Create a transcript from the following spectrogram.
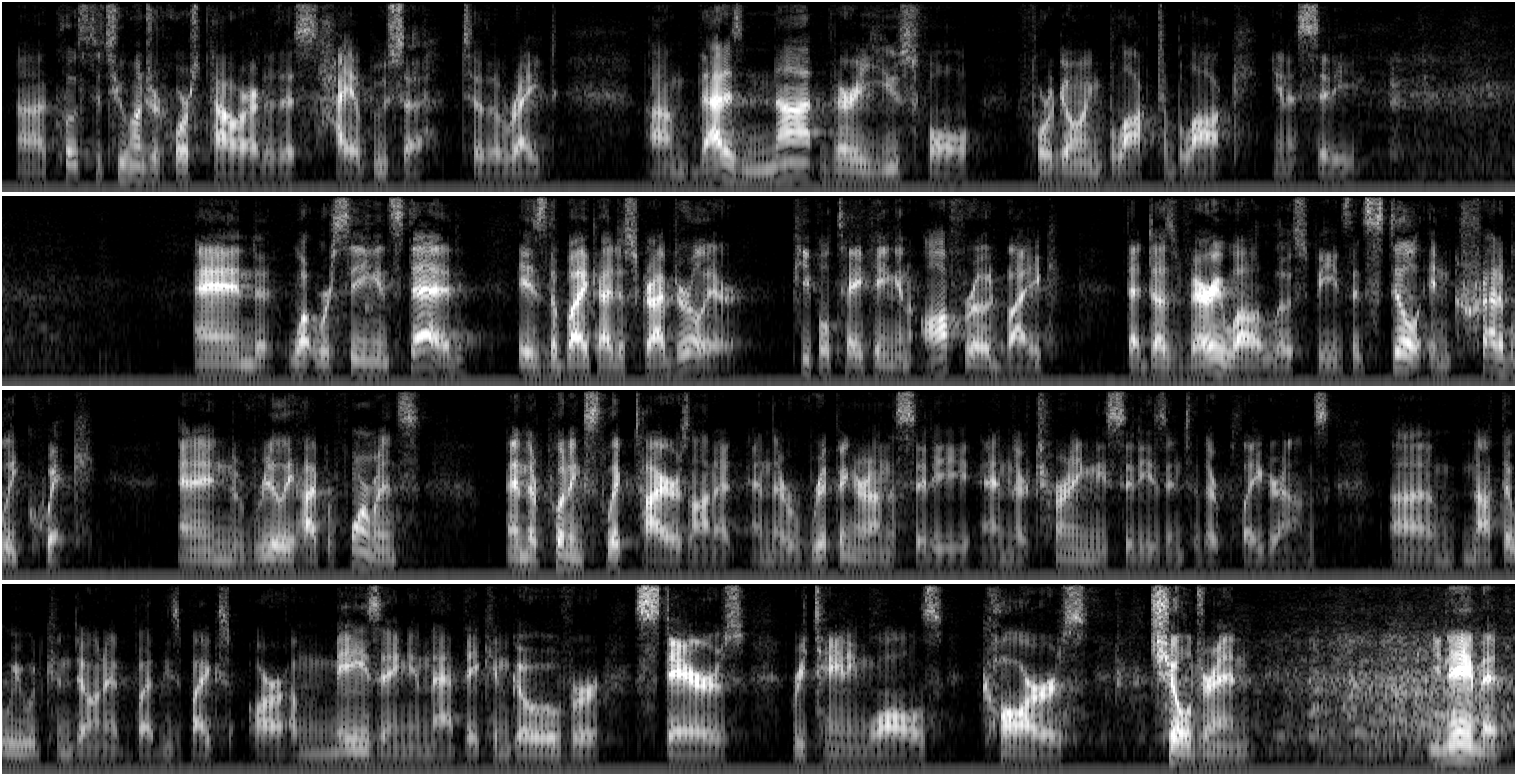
uh, close to 200 horsepower out of this Hayabusa to the right. Um, that is not very useful for going block to block in a city. And what we're seeing instead is the bike I described earlier. People taking an off-road bike that does very well at low speeds, that's still incredibly quick and really high performance, and they're putting slick tires on it, and they're ripping around the city, and they're turning these cities into their playgrounds. Um, not that we would condone it, but these bikes are amazing in that they can go over stairs, retaining walls, cars, children, you name it.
